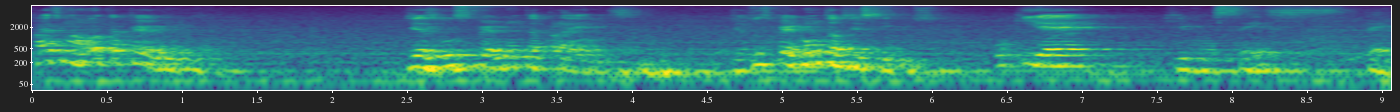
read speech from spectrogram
faz uma outra pergunta. Jesus pergunta para eles. Jesus pergunta aos discípulos: O que é que vocês têm?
